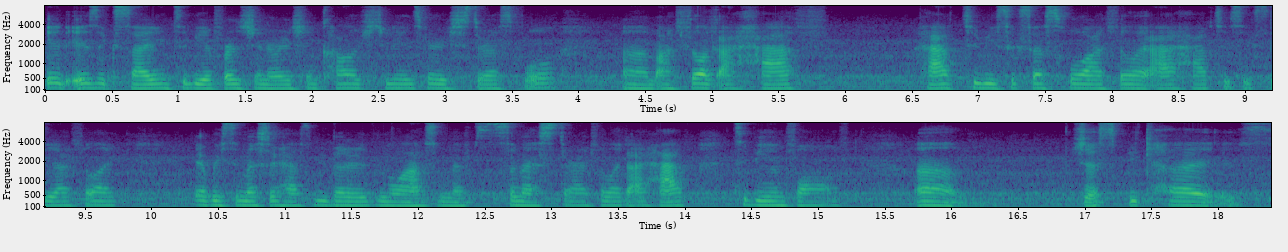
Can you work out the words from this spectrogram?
it is exciting to be a first generation college student it's very stressful. Um, i feel like i have have to be successful. I feel like i have to succeed. I feel like every semester has to be better than the last semester. I feel like i have to be involved um, just because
